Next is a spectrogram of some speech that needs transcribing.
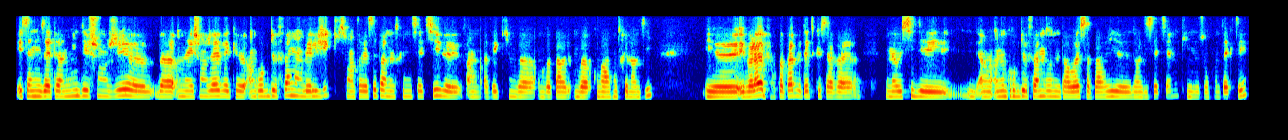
et ça nous a permis d'échanger. bah, on a échangé avec un groupe de femmes en Belgique qui sont intéressées par notre initiative, avec qui on va, on va, on va, rencontrer lundi. Et, euh, et, voilà, pourquoi pas, peut-être que ça va. On a aussi des, un, groupe de femmes dans une paroisse à Paris, euh, dans le 17e, qui nous ont contactés.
